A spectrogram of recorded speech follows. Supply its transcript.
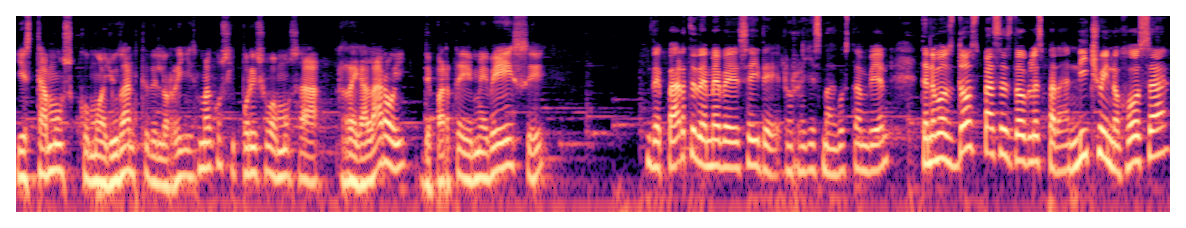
Y estamos como ayudante de los Reyes Magos y por eso vamos a regalar hoy de parte de MBS. De parte de MBS y de los Reyes Magos también, tenemos dos pases dobles para Nicho Hinojosa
